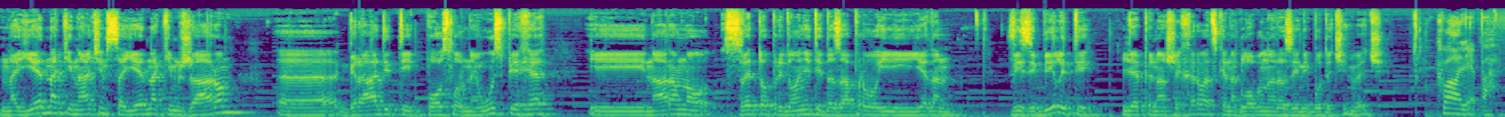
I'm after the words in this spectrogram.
na jednaki način sa jednakim žarom e, graditi poslovne uspjehe i naravno sve to pridonijeti da zapravo i jedan visibility lijepe naše Hrvatske na globalnoj razini bude čim veći. Hvala lijepa.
